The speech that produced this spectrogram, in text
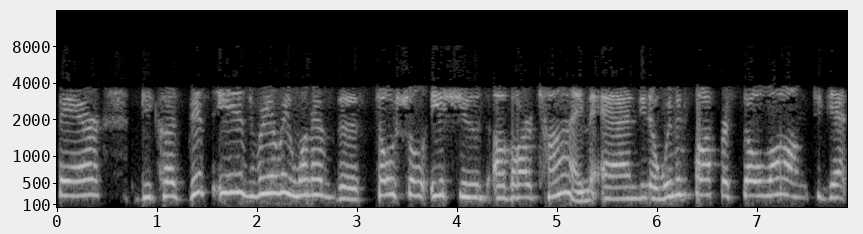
there because this is really one of the social issues of our time. And, you know, women fought for so long to get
